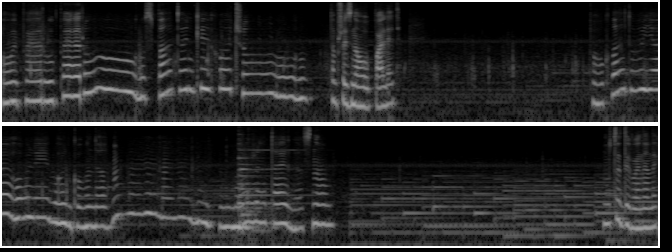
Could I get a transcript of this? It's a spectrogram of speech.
Ой, перу, перу, спатоньки хочу. Там щось знову палять. Покладу я голівоньку на може та й засну. Ну ти диви на них.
